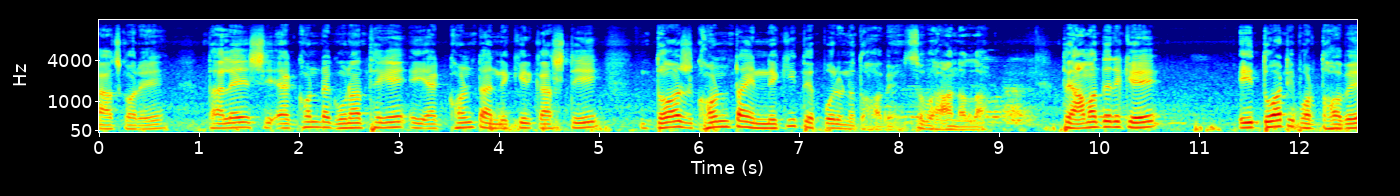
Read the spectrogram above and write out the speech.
কাজ করে, তাহলে সে এক ঘণ্টা গুণা থেকে এই এক ঘণ্টা নেকির কাজটি দশ ঘন্টায় নেকিতে পরিণত হবে। সুবহান আল্লাহ তাই আমাদেরকে এই দোয়াটি পড়তে হবে।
